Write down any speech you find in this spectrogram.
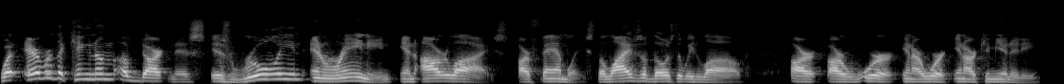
Whatever the kingdom of darkness is ruling and reigning in our lives, our families, the lives of those that we love, our, our work, in our work, in our community.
